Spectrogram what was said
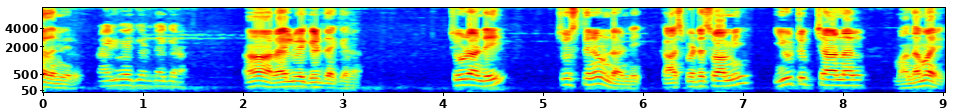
కదా మీరు. రైల్వే గేట్ దగ్గర. రైల్వే గేట్ దగ్గర. చూడండి చూస్తూనే ఉండండి. Kasipeta Swami YouTube channel Mandamarri.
